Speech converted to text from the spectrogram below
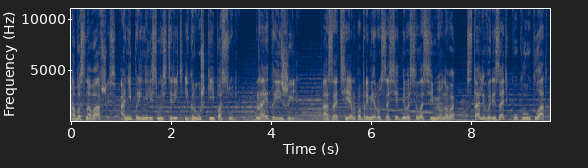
Обосновавшись, они принялись мастерить игрушки и посуду. На это и жили. А затем, по примеру соседнего села Семенова, стали вырезать куклу-укладку.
